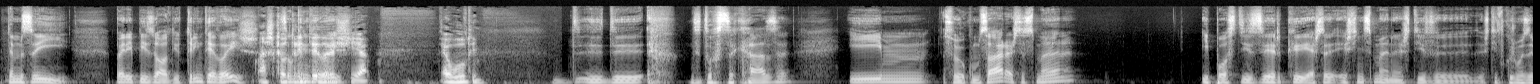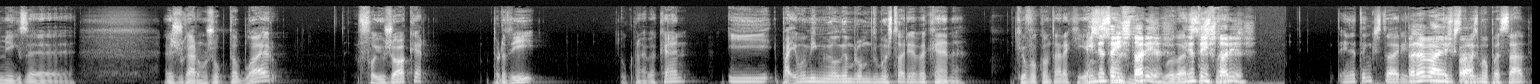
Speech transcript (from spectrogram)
estamos aí para episódio 32. Acho que é o São 32, yeah. é o último. de, de, de Doce da Casa. E hum, sou eu a começar esta semana. E posso dizer que esta, este fim de semana estive, estive com os meus amigos a, a jogar um jogo de tabuleiro. Foi o Joker. Perdi, o que não é bacana. E pá, um amigo meu lembrou-me de uma história bacana que eu vou contar aqui. Ainda Estas tem histórias? Ainda tem histórias? Ainda tenho histórias. Parabéns, Ainda tenho pá. histórias do meu passado.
